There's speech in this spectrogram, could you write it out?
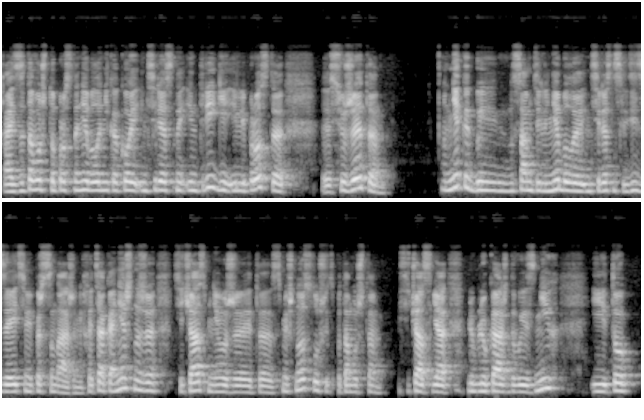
А из-за того, что просто не было никакой интересной интриги или просто э, сюжета, мне как бы на самом деле не было интересно следить за этими персонажами. Хотя, конечно же, сейчас мне уже это смешно слушать, потому что сейчас я люблю каждого из них, и то,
